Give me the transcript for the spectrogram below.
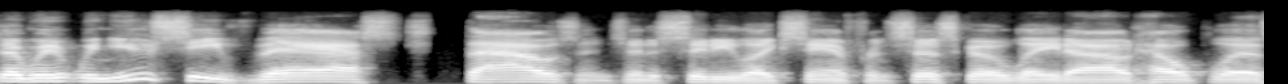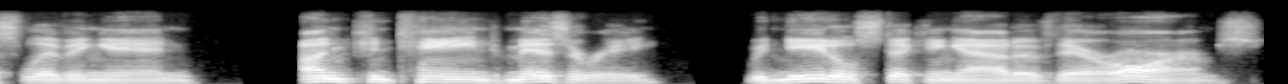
That when, when you see vast thousands in a city like San Francisco laid out, helpless, living in uncontained misery with needles sticking out of their arms,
